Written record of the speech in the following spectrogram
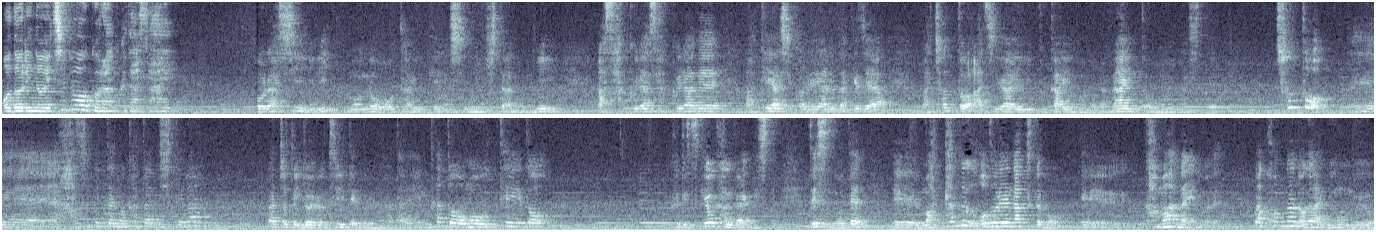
踊りの一部をご覧ください。らしいものを体験しに来たのにまあ、桜桜で、まあ、手足これやるだけじゃ、まあ、ちょっと味わい深いものがないと思いましてちょっと、えー、初めての方にしては、まあ、ちょっといろいろついてくるのが大変かと思う程度振り付けを考えました。ですので、えー、全く踊れなくても、えー、構わないので、まあ、こんなのが日本舞踊の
